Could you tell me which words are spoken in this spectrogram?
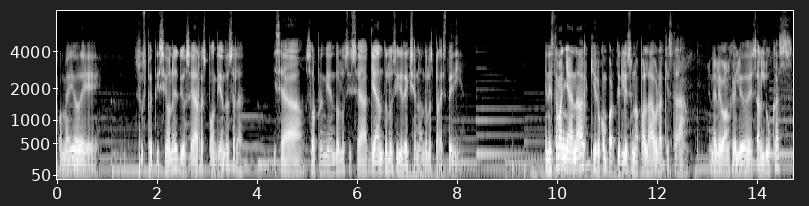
por medio de sus peticiones Dios sea respondiéndoselas y sea sorprendiéndolos y sea guiándolos y direccionándolos para este día. En esta mañana quiero compartirles una palabra que está en el Evangelio de San Lucas,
